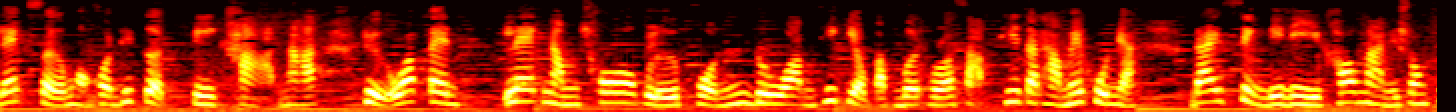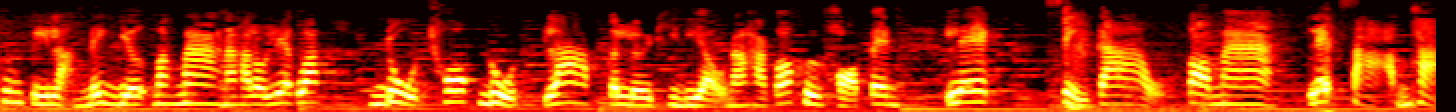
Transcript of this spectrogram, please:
เลขเสริมของคนที่เกิดปีขานนะคะ ถือว่าเป็นเลขนำโชคหรือผลรวมที่เกี่ยวกับเบอร์โทรศัพท์ที่จะทำให้คุณเนี่ยได้สิ่งดีๆ เข้ามาในช่วงครึ่งปีหลังได้เยอะมากๆนะคะ เราเรียกว่าดูดโชคดูดลาบกันเลยทีเดียวนะคะ ก็คือขอเป็นเลข 49 ต่อมาเลข 3 ค่ะ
